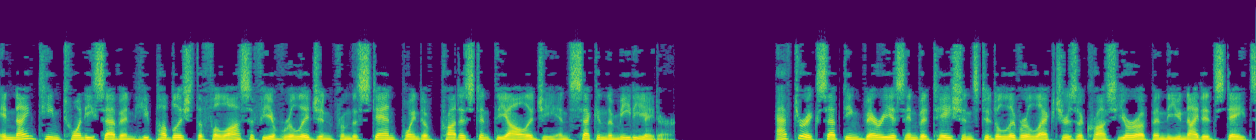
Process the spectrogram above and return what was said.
In 1927 he published The Philosophy of Religion from the Standpoint of Protestant Theology and Second the Mediator. After accepting various invitations to deliver lectures across Europe and the United States,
